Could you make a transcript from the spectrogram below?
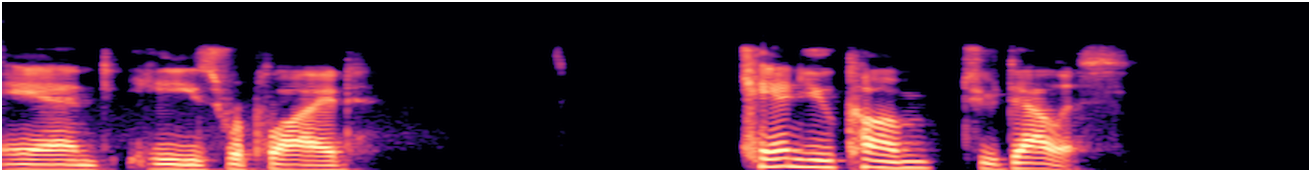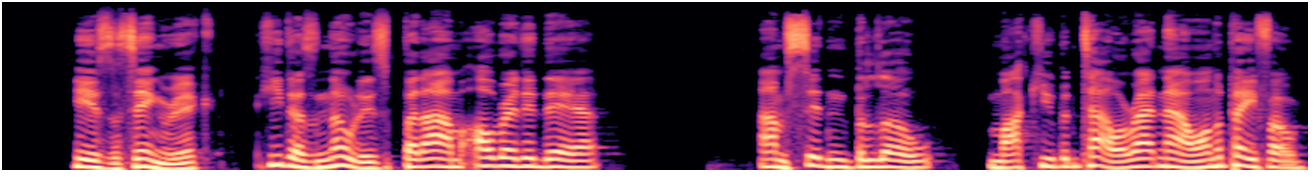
and he's replied, "Can you come to Dallas?" Here's the thing, Rick. He doesn't notice, but I'm already there. I'm sitting below my Cuban tower right now on the payphone.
